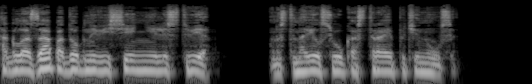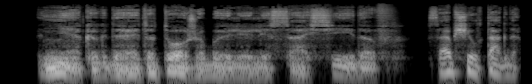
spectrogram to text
а глаза подобны весенней листве. Он остановился у костра и потянулся. «Некогда это тоже были леса Сидов», — сообщил Тагда.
